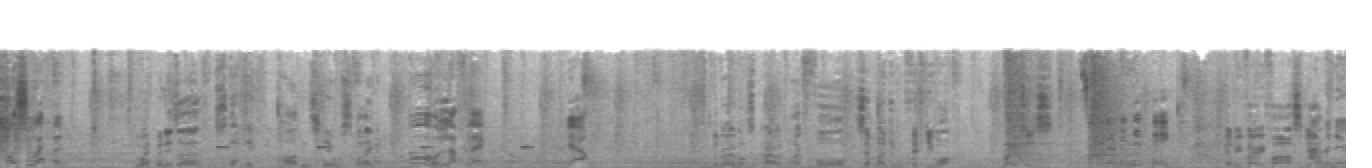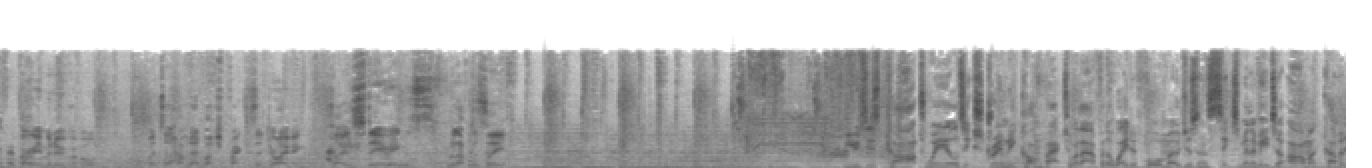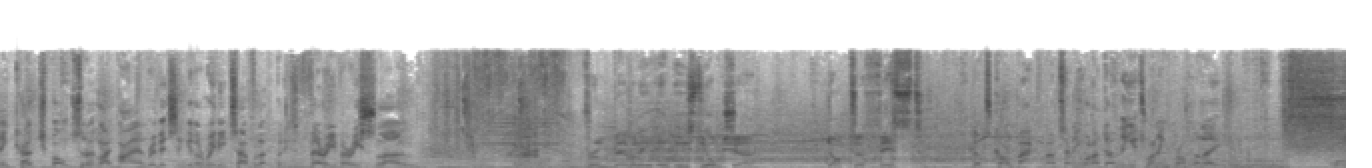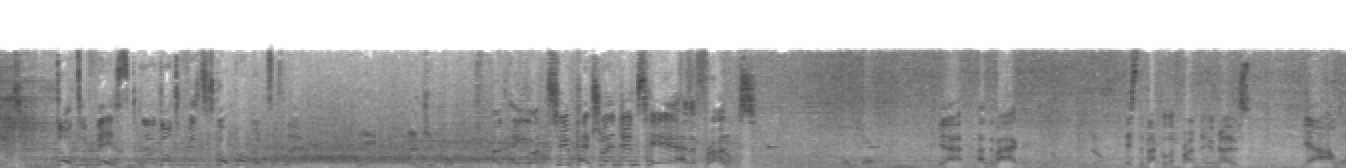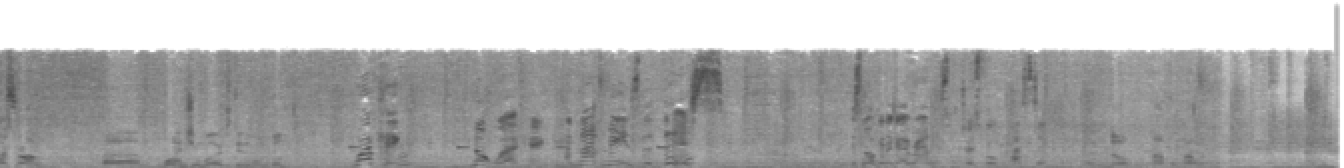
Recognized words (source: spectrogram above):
What's your weapon? The weapon is a static hardened steel spike. Oh, lovely. Yeah. The robot's powered by four 750 watt motors. So you're going to be nippy. It's going to be very fast. Yeah. And manoeuvrable. Very manoeuvrable. But I uh, haven't had much practice at driving, so Okay. steering's we'll have to see. Uses cartwheels, extremely compact to allow for the weight of four motors and 6mm armour, covered in coach bolts that look like iron rivets and give a really tough look, but it's very, very slow. From Beverley in East Yorkshire, Dr. Fist. Looks compact, but I'll tell you what, I don't think it's running properly. Meet Dr. Fist. Now, Dr. Fist has got problems, hasn't it? Yeah, engine problems. Okay, you've got two petrol engines here at the front. On the back. Yeah, at the back. It's the back or the front, who knows? Yeah, and what's wrong? Um, one engine works, the other one doesn't. Working, not working. And that means that this is not going to go round to its full capacity. No, half the power.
